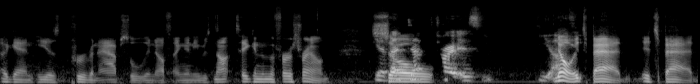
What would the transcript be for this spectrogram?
again, he has proven absolutely nothing, and he was not taken in the first round. Yeah, so that depth chart is yucky. no, it's bad. It's bad.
